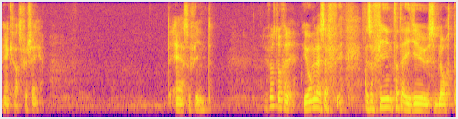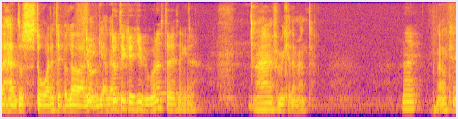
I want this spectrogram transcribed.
en klass för sig. Det är så fint. Du får stå för det. Jo men det är så, det är så fint att det är ljusblått och här då står det typ Då, rörläggare. då tycker jag Djurgården är snyggare. Nej, för mycket element. Nej. Nej, okej.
